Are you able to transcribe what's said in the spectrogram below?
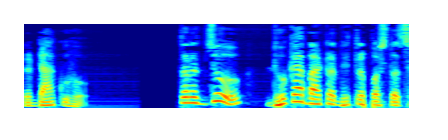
र डाकु हो। तर जो ढोकाबाट भित्र पस्दछ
